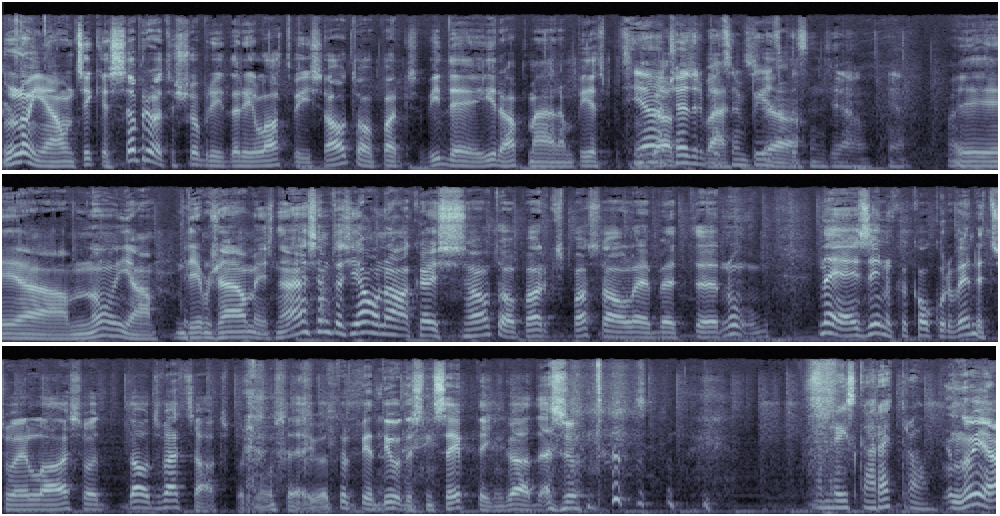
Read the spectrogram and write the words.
Nu, jā, un cik es saprotu, šobrīd arī Latvijas autoparks vidēji ir apmēram 15 jā, gadus 14, vecs, 15. Jā. Jā, jā. Jā, nu, jā, diemžēl mēs neesam tas jaunākais autoparks pasaulē, bet nu, nē, es zinu, ka kaut kur Venecijā esot daudz vecāks par mūsējo. Tur pie 27 gadu esot. Gan arī kā retro. Nu, jā,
